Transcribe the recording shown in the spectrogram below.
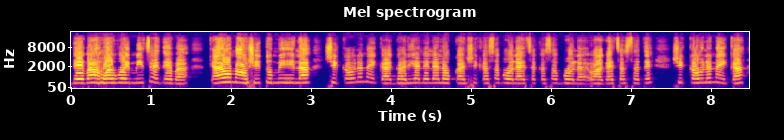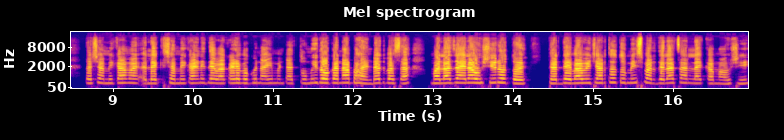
देवा होय होय मीच आहे देवा. काय हो मावशी तुम्ही हिला शिकवलं नाही का? घरी आलेल्या लोकांशी कसं बोलायचं कसं बोला वागायचं असतं ते शिकवलं नाही का? तर शमिका म्ह- शमिका आणि देवाकडे बघून आई म्हणतात तुम्ही दोघांना भांडत बसा मला जायला उशीर होतोय. तर देवा विचारतो तुम्ही स्पर्धेला चाललाय का मावशी?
